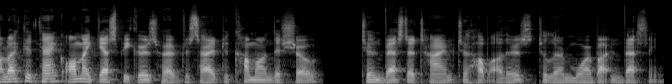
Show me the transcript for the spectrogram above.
I'd like to thank all my guest speakers who have decided to come on this show to invest their time to help others to learn more about investing,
